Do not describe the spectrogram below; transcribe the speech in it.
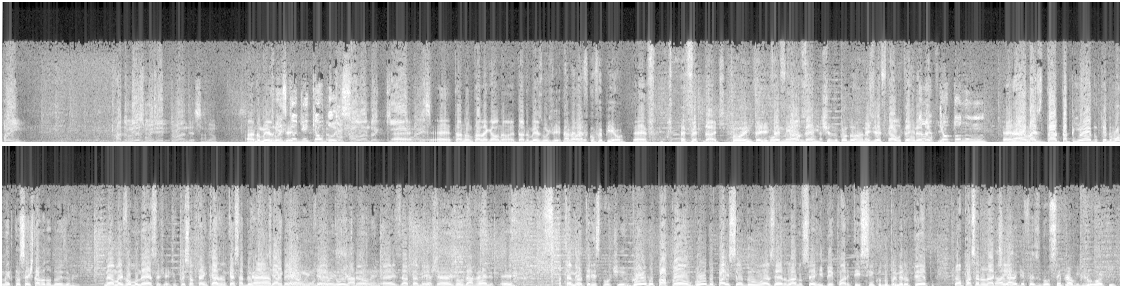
Oi. Ah, do mesmo jeito do Anderson, viu? Ah, do mesmo Por isso jeito. que eu digo que é o 2. Tô falando aqui, É, mas. é, tá, não tá legal não, é, tá do mesmo jeito. Na verdade, Vale. ficou foi pior. É, é verdade. Foi. Então a gente ficou vai ficar menos alter- nítido do que o do A ano. gente vai ficar alternando Não, é aqui. porque eu tô no 1. Um. É, não, não, mas tá, tá pior do que no momento que você estava no 2, amigo. não, mas vamos nessa, gente. O pessoal que tá em casa não quer saber o Ah, que diabo porque é é um e um, que é dois, dois, não. É, exatamente. Acha jogo da velha? É, exatamente. Loteria esportivo? Gol do Papão, gol do Paysandu, 1x0 lá no CRB, 45 do primeiro tempo. Dá uma passada na Não, a tinha. galera que fez o gol, sempre alguém que jogou aqui.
